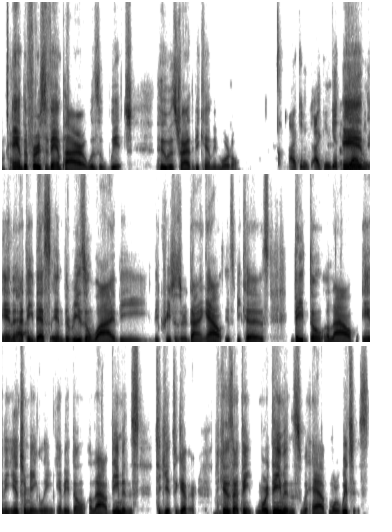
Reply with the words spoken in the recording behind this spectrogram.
Okay. And the first vampire was a witch who was trying to become immortal. I can I can get yeah, I and can get and that I think that's and the reason why the the creatures are dying out is because they don't allow any intermingling and they don't allow demons to get together because I think more demons would have more witches.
